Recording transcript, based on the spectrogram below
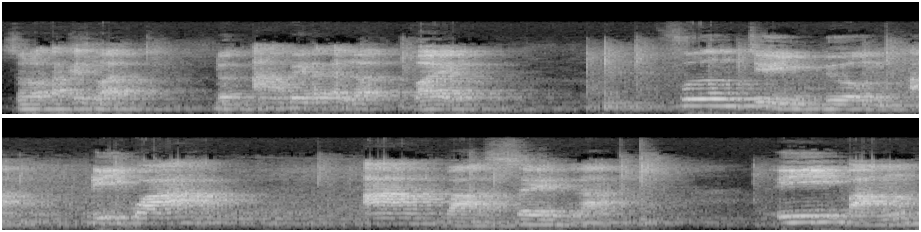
sau đó ta kết luận, được AB ta kết luận. Vậy, phương trình đường thẳng đi qua A và C là y bằng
